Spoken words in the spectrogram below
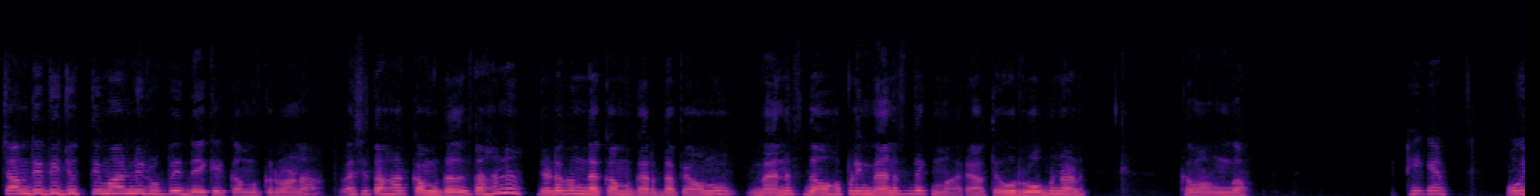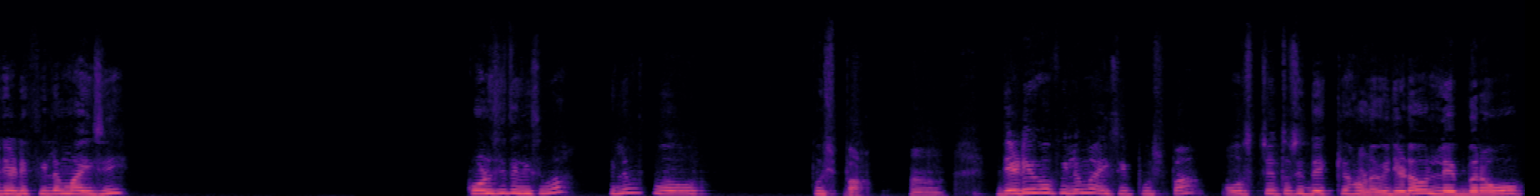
ਚਾਂਦੀ ਦੀ ਜੁੱਤੀ ਮਾਰਨੀ ਰੁਪਏ ਦੇ ਕੇ ਕੰਮ ਕਰਵਾਉਣਾ। ਵੈਸੇ ਤਾਂ ਹਾਂ ਕੰਮ ਗਲਤ ਆ, ਹਨਾ? ਜਿਹੜਾ ਬੰਦਾ ਕੰਮ ਕਰਦਾ ਪਿਆ, ਉਹਨੂੰ ਮਿਹਨਤ ਦਾ, ਉਹ ਆਪਣੀ ਮਿਹਨਤ ਦੇ ਕਮਾ ਰਿਹਾ ਤੇ ਉਹ ਰੋਬ ਨਾਲ ਕਮਾਊਗਾ। ਠੀਕ ਹੈ? ਉਹ ਜਿਹੜੀ ਫਿਲਮ ਆਈ ਸੀ। ਕੌਣ ਸੀ ਤੇਰੀ ਸੁਬਾ ਫਿਲਮ? ਉਹ ਪੁਸ਼ਪਾ। ਹਾਂ। ਜਿਹੜੀ ਉਹ ਫਿਲਮ ਆਈ ਸੀ ਪੁਸ਼ਪਾ, ਉਸ 'ਚ ਤੁਸੀਂ ਦੇਖਿਆ ਹੋਣਾ ਵੀ ਜਿਹੜਾ ਉਹ ਲੇਬਰ ਉਹ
